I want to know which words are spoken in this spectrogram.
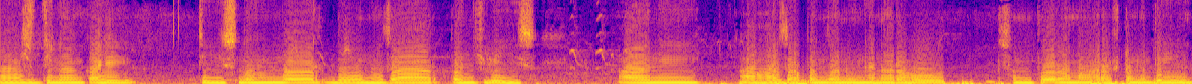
आज दिनांक आहे तीस नोव्हेंबर दोन हजार पंचवीस आणि आज आपण जाणून घेणार आहोत संपूर्ण महाराष्ट्रामधील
